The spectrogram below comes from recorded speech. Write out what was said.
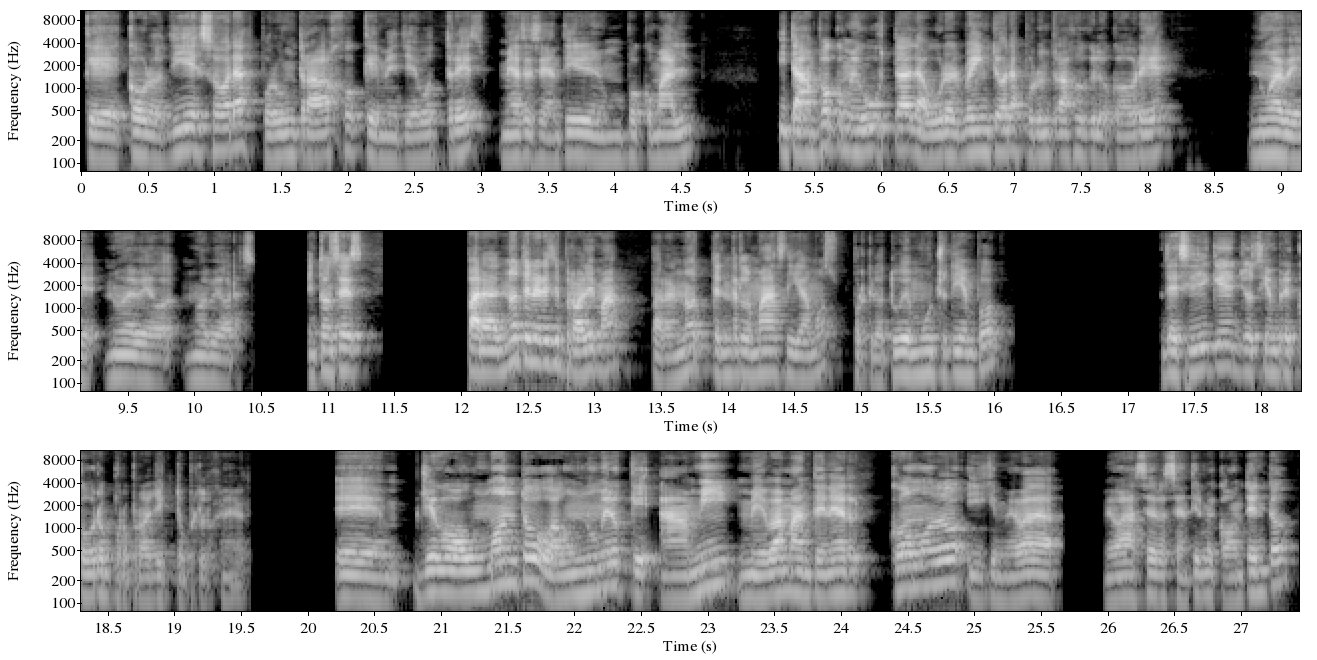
que cobro 10 horas por un trabajo que me llevó 3, me hace sentir un poco mal. Y tampoco me gusta laburar 20 horas por un trabajo que lo cobré 9, 9 horas. Entonces, para no tener ese problema, para no tenerlo más, digamos, porque lo tuve mucho tiempo, decidí que yo siempre cobro por proyecto, por lo general. Eh, llego a un monto o a un número que a mí me va a mantener cómodo y que me va, me va a hacer sentirme contento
